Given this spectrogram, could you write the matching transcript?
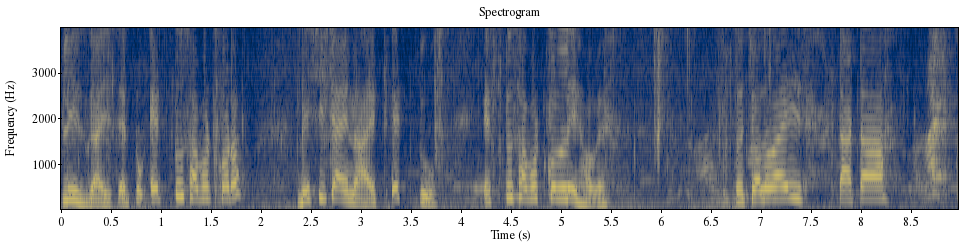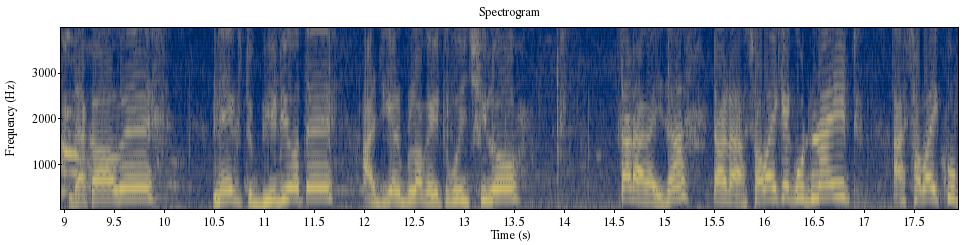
প্লিজ গাইস একটু একটু সাপোর্ট করো। বেশি চাই না, একটু একটু সাপোর্ট করলেই হবে। তো চলো গাইস টাটা, দেখা হবে নেক্সট ভিডিওতে। আজকের ব্লগ এইটুকুই ছিল। টাটা গাইস হ্যাঁ? টাটা, সবাইকে গুড নাইট আর সবাই খুব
